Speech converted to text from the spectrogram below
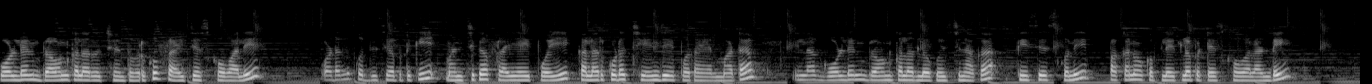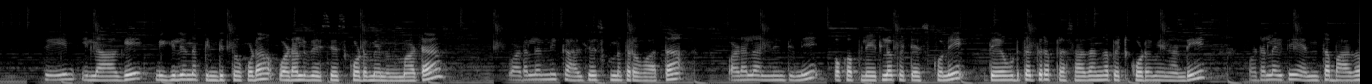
గోల్డెన్ బ్రౌన్ కలర్ వచ్చేంత వరకు ఫ్రై చేసుకోవాలి. వడలు కొద్దిసేపటికి మంచిగా ఫ్రై అయిపోయి కలర్ కూడా చేంజ్ అయిపోతాయి అన్నమాట ఇలా గోల్డెన్ బ్రౌన్ కలర్లోకి వచ్చినాక తీసేసుకొని పక్కన ఒక ప్లేట్లో పెట్టేసుకోవాలండి. సేమ్ ఇలాగే మిగిలిన పిండితో కూడా వడలు వేసేసుకోవడమేనమాట వడలన్నీ కాల్చేసుకున్న తర్వాత వడలన్నింటినీ ఒక ప్లేట్లో పెట్టేసుకొని దేవుడి దగ్గర ప్రసాదంగా పెట్టుకోవడమేనండి. వడలు అయితే ఎంత బాగా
